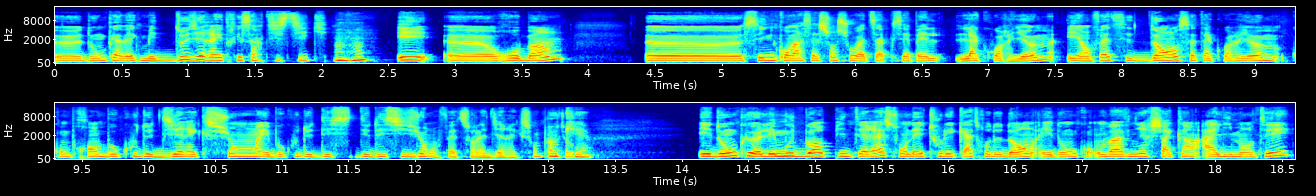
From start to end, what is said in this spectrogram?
euh, donc avec mes deux directrices artistiques Mhm. et Robin. C'est une conversation sur WhatsApp qui s'appelle l'aquarium. Et en fait, c'est dans cet aquarium qu'on prend beaucoup de directions et beaucoup de, déci- de décisions, en fait, sur la direction plutôt. Et donc, euh, les moodboards Pinterest, on est tous les quatre dedans. Et donc, on va venir chacun alimenter.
